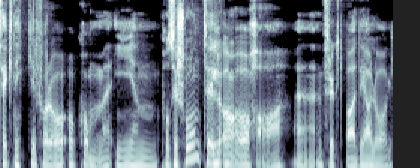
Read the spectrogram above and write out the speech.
teknikker for å, å, komme i en posisjon til å, å ha en fruktbar dialog.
